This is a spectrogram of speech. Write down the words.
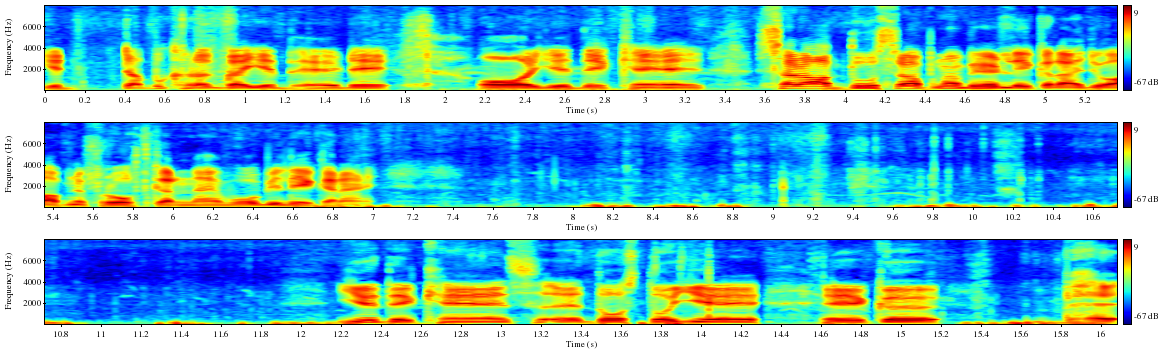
ये डब खड़क ये भेड़ है, और ये देखें, सर आप दूसरा अपना भेड़ लेकर आए जो आपने फ़रोख्त करना है, वो भी लेकर आएँ। ये देखें दोस्तों, ये एक भे,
